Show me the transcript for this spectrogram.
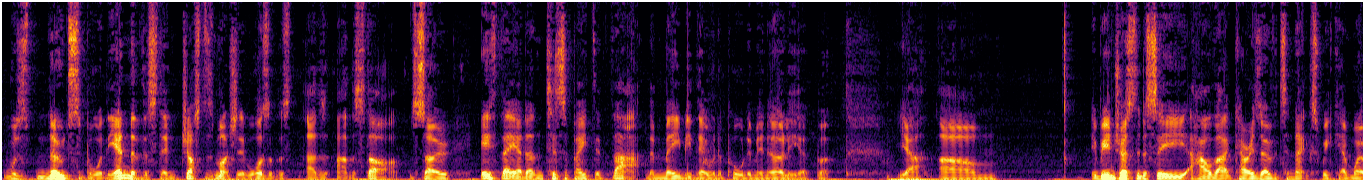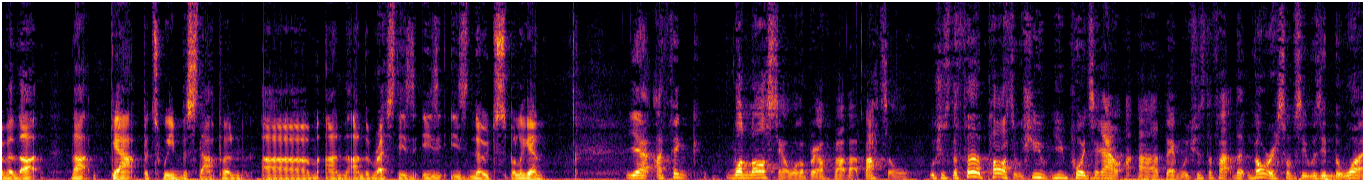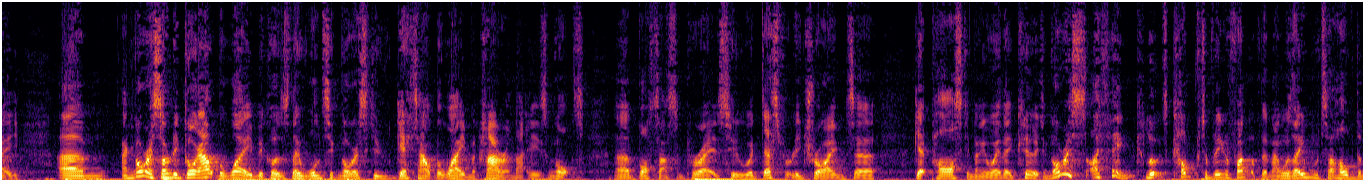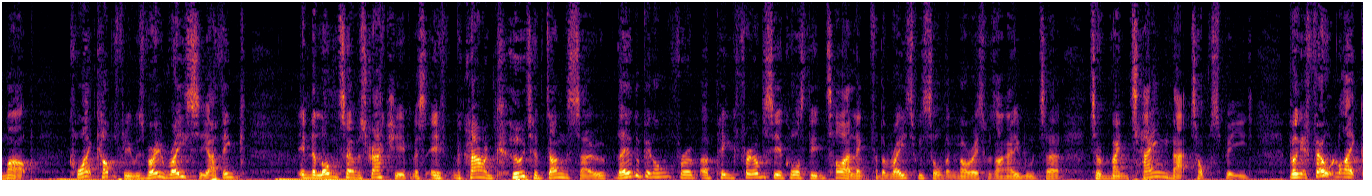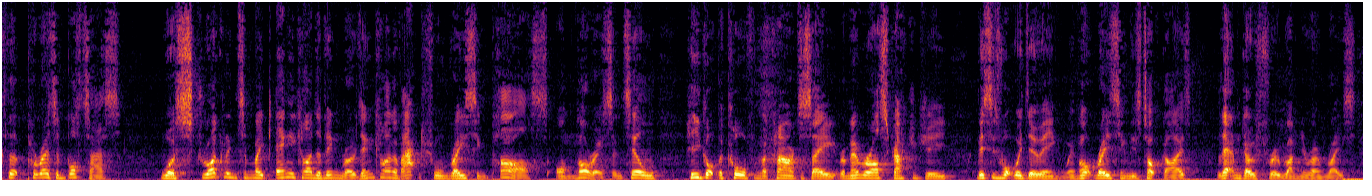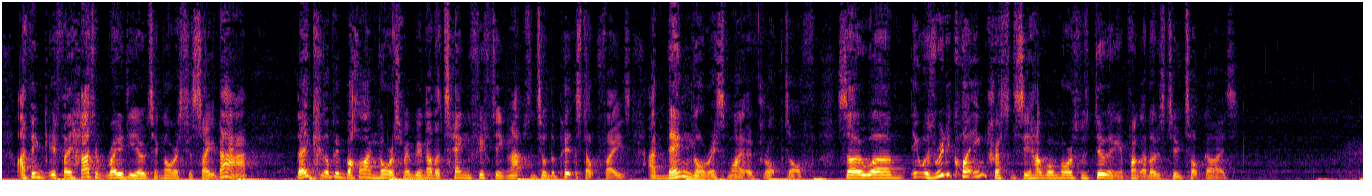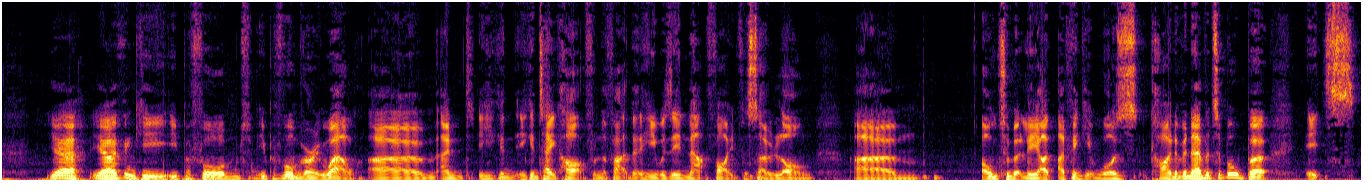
was noticeable at the end of the stint just as much as it was at the as, at the start. So if they had anticipated that, then maybe they would have pulled him in earlier. But yeah, um, it'd be interesting to see how that carries over to next weekend. Whether that that gap between Verstappen um, and and the rest is, is is noticeable again. Yeah, I think one last thing I want to bring up about that battle, which is the third party, which you, you pointed out, uh, Ben, which is the fact that Norris obviously was in the way. Um, and Norris only got out the way because they wanted Norris to get out the way. McLaren, that is, not uh, Bottas and Perez, who were desperately trying to get past him any way they could. And Norris, I think, looked comfortably in front of them and was able to hold them up quite comfortably. He was very racy. I think in the long term strategy, if, if, McLaren could have done so, they would have been on for a, a P3. Obviously, of course, the entire length for the race, we saw that Norris was unable to, to maintain that top speed. But it felt like that Perez and Bottas were struggling to make any kind of inroads, any kind of actual racing pass on Norris until he got the call from McLaren to say, remember our strategy, this is what we're doing, we're not racing these top guys, let them go through, run your own race. I think if they hadn't radioed to Norris to say that, they could have been behind Norris maybe another 10, 15 laps until the pit stop phase, and then Norris might have dropped off. So um, it was really quite interesting to see how well Norris was doing in front of those two top guys. Yeah, yeah, I think he, he performed he performed very well, um, and he can he can take heart from the fact that he was in that fight for so long. Um, ultimately, I, I think it was kind of inevitable, but it's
